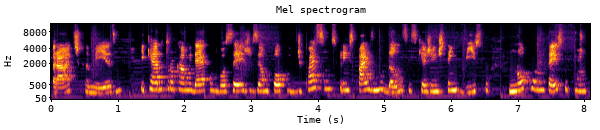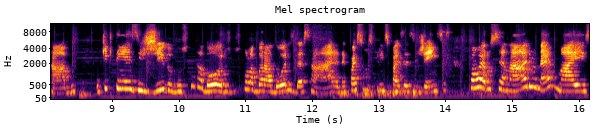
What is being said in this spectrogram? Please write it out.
prática mesmo e quero trocar uma ideia com vocês, dizer um pouco de quais são as principais mudanças que a gente tem visto no contexto contábil, o que, que tem exigido dos contadores, dos colaboradores dessa área, né? Quais são as principais exigências, qual era o cenário, né? Mais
